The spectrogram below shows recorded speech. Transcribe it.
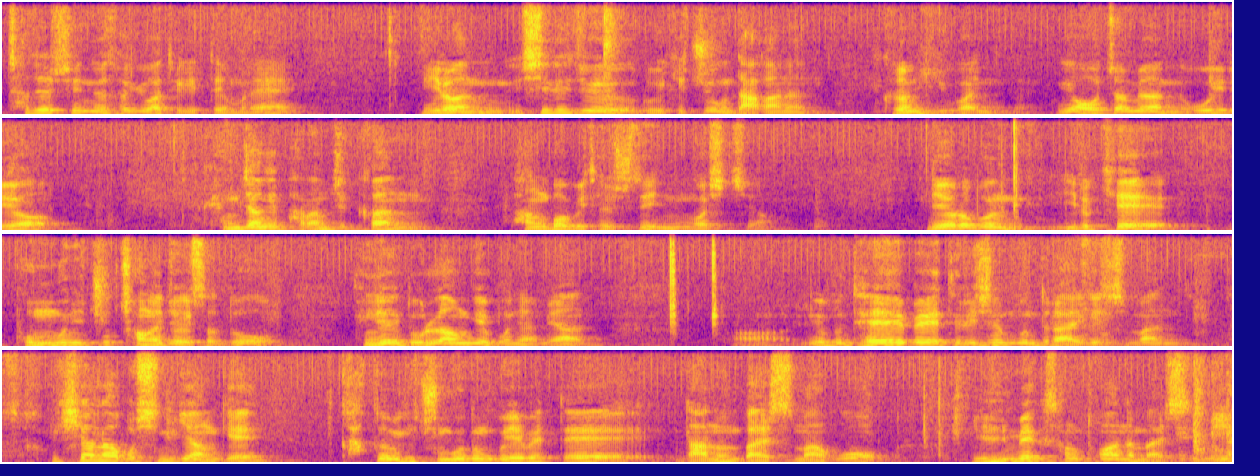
찾을 수 있는 설교가 되기 때문에 이런 시리즈로 이렇게 쭉 나가는 그런 이유가 있는 거예요. 이게 어쩌면 오히려 굉장히 바람직한 방법이 될 수도 있는 것이죠. 근데 여러분 이렇게 본문이 쭉 정해져 있어도 굉장히 놀라운 게 뭐냐면 어, 여러분 대예배 들으시는 분들은 알겠지만 참 희한하고 신기한 게 가끔 이렇게 중고등부 예배 때 나눈 말씀하고 일맥상통하는 말씀이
